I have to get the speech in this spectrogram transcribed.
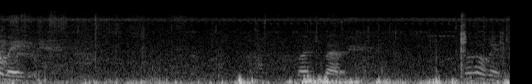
now maybe. Much better.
